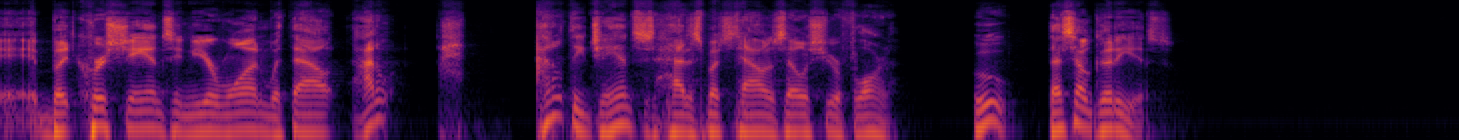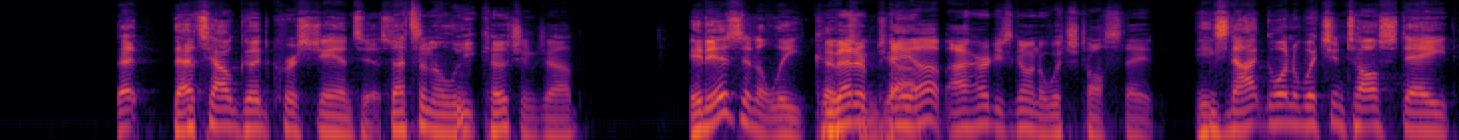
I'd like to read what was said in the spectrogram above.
Eh, but Chris Jans in year one without I don't I don't think Jans has had as much talent as LSU or Florida. Ooh. That's how good he is. That that's how good Chris Jans is. That's an elite coaching job. it is an elite You better pay job. up. I heard he's going to Wichita State. He's not going to Wichita State,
